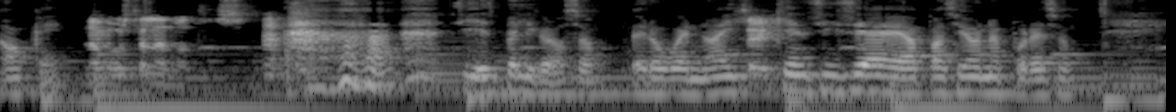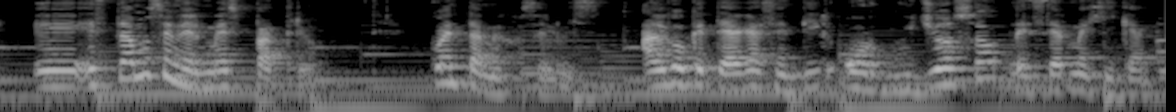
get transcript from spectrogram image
Ok. No me gustan las motos. sí, es peligroso, pero bueno, hay quien sí se apasiona por eso. Eh, estamos en el mes patrio. Cuéntame, José Luis, algo que te haga sentir orgulloso de ser mexicano.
